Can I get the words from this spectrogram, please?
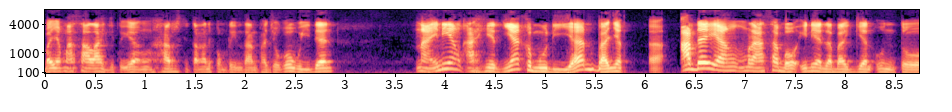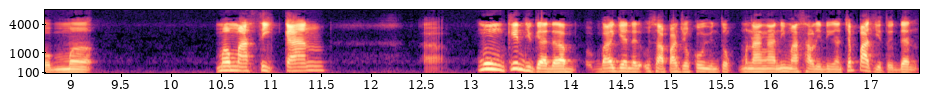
banyak masalah gitu yang harus ditangani pemerintahan Pak Jokowi. Dan nah ini yang akhirnya kemudian banyak uh, ada yang merasa bahwa ini adalah bagian untuk me, memastikan uh, mungkin juga adalah bagian dari usaha Pak Jokowi untuk menangani masalah ini dengan cepat gitu. Dan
